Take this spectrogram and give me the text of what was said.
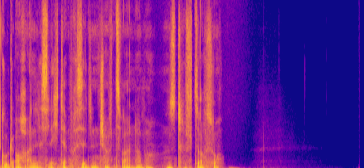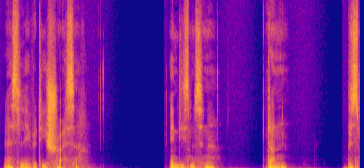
Gut, auch anlässlich der Präsidentschaftswahl, aber es trifft es auch so. Es lebe die Scheiße. In diesem Sinne. Dann bis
